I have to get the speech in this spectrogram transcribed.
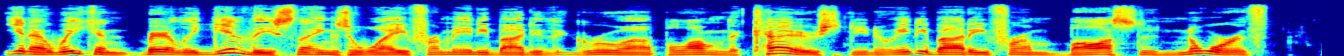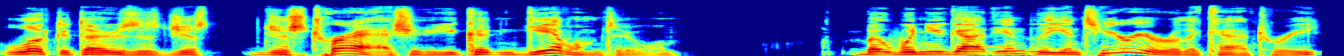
you know, we can barely give these things away from anybody that grew up along the coast. You know, anybody from Boston north looked at those as just, just trash. You couldn't give them to them. But when you got into the interior of the country,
